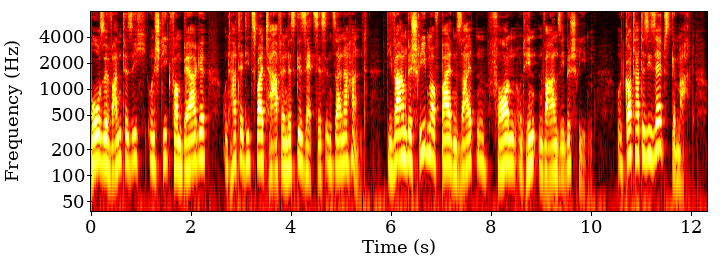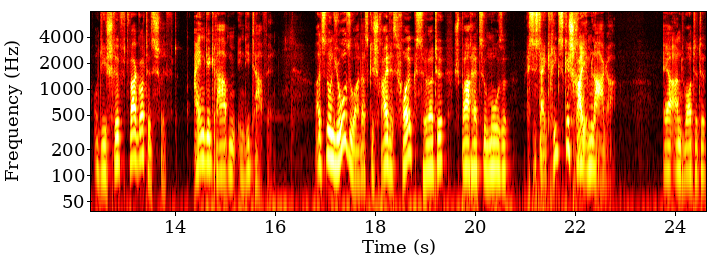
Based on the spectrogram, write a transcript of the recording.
Mose wandte sich und stieg vom Berge und hatte die zwei Tafeln des Gesetzes in seiner Hand. Die waren beschrieben auf beiden Seiten, vorn und hinten waren sie beschrieben. Und Gott hatte sie selbst gemacht, und die Schrift war Gottes Schrift, eingegraben in die Tafeln. Als nun Josua das Geschrei des Volks hörte, sprach er zu Mose: Es ist ein Kriegsgeschrei im Lager. Er antwortete:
